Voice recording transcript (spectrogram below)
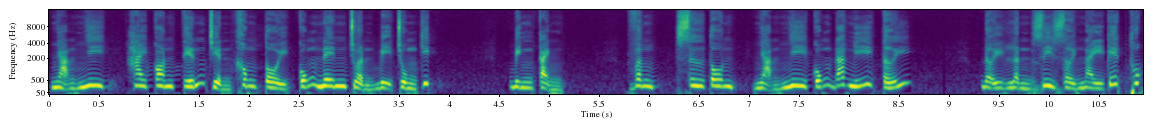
Nhạn Nhi, hai con tiến triển không tồi cũng nên chuẩn bị trùng kích. Bình cảnh. Vâng, sư tôn, Nhạn Nhi cũng đã nghĩ tới. Đợi lần di rời này kết thúc.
